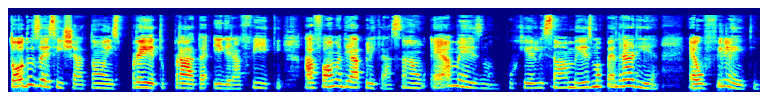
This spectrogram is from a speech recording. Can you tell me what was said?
Todos esses chatões, preto, prata e grafite, a forma de aplicação é a mesma, porque eles são a mesma pedraria, é o filete.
